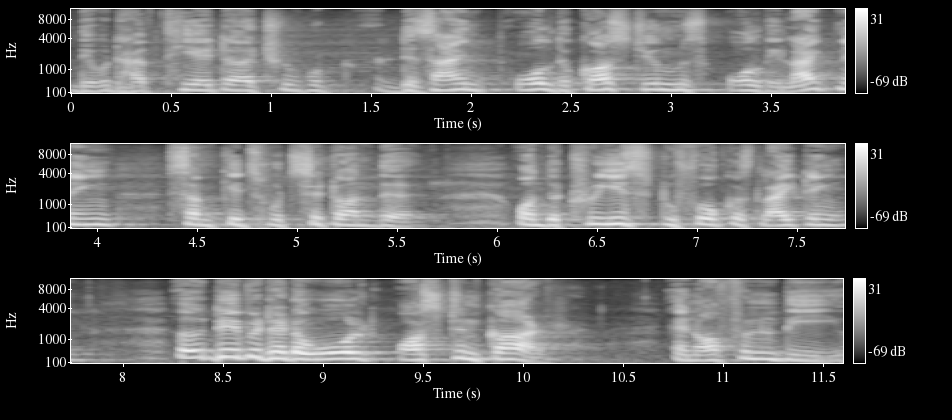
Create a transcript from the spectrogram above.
they would have theatre, children would design all the costumes, all the lighting. Some kids would sit on the, on the trees to focus lighting. Uh, David had an old Austin car and often the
